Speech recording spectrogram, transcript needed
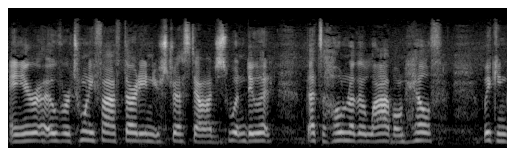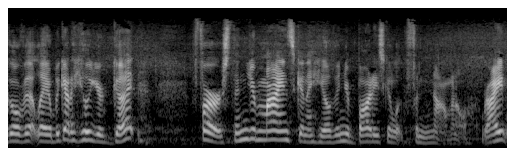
and you're over 25, 30 and you're stressed out. I just wouldn't do it. That's a whole nother live on health. We can go over that later. We got to heal your gut first. Then your mind's going to heal. Then your body's going to look phenomenal, right?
